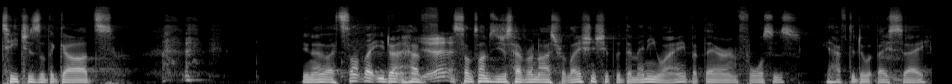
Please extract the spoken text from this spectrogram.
Teachers are the guards. you know, it's not that you don't have. Yeah. Sometimes you just have a nice relationship with them anyway, but they're enforcers. You have to do what they mm. say.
